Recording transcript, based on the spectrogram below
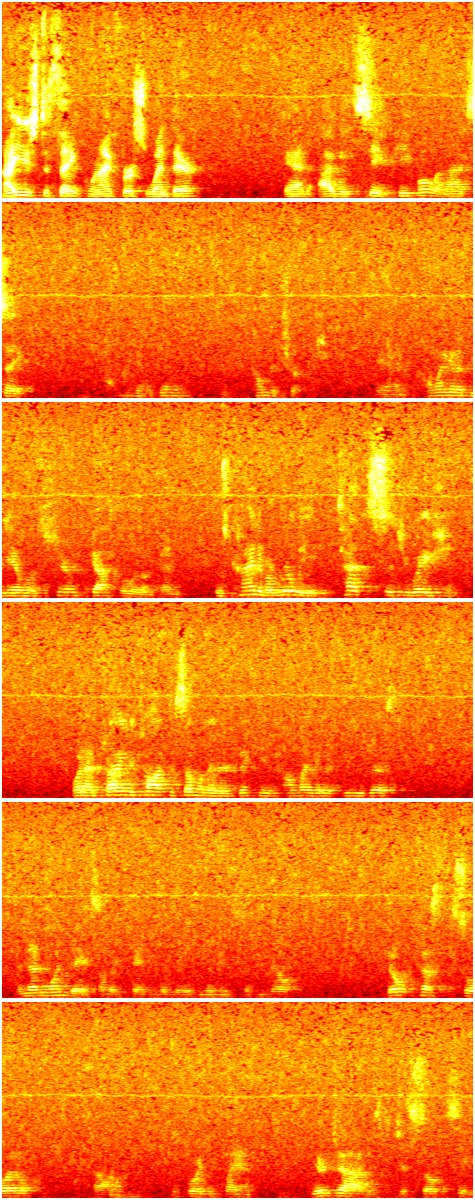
I used to think when I first went there, and I would see people, and I'd say, how am I going to get them to come to church? And how am I going to be able to share the gospel with them? Was kind of a really tense situation when I'm trying to talk to someone and they're thinking, how am I going to do this? And then one day somebody came and visited me and said, you know, don't test the soil um, before you plant. Your job is to just sow the seed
